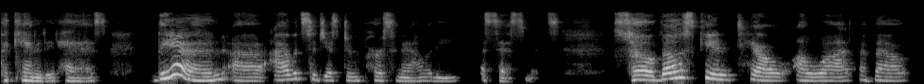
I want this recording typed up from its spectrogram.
the candidate has. Then uh, I would suggest doing personality assessments. So those can tell a lot about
